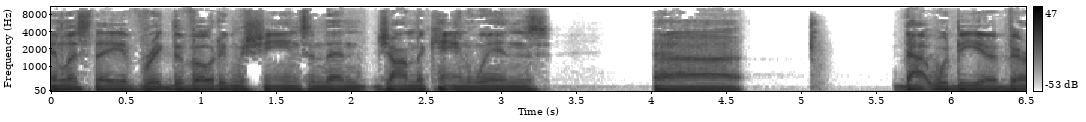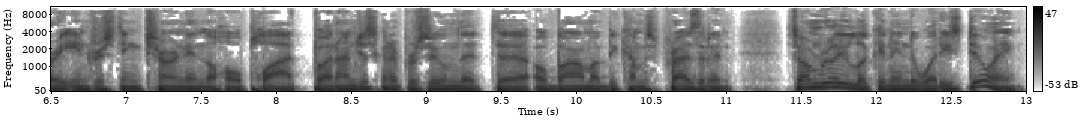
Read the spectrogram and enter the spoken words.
unless they have rigged the voting machines and then John McCain wins, uh, that would be a very interesting turn in the whole plot. But I'm just going to presume that uh, Obama becomes president. So I'm really looking into what he's doing.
